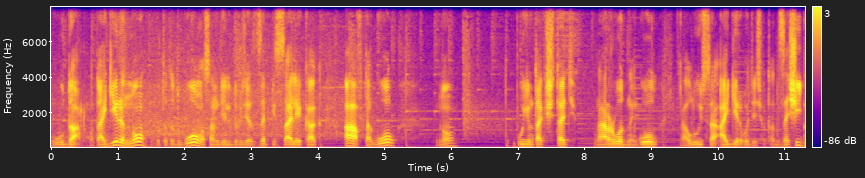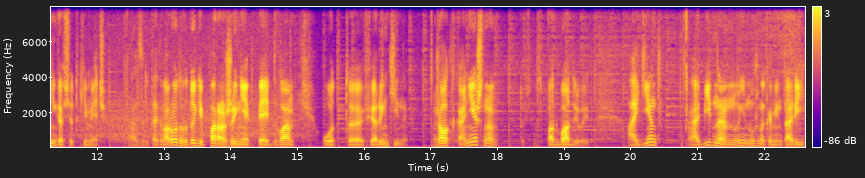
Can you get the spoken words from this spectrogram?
удар от Агиры. Но вот этот гол, на самом деле, друзья, записали как автогол. Но будем так считать, народный гол Луиса Агир. Вот здесь вот от защитника все-таки мяч а, залетает в ворота. В итоге поражение 5-2 от э, Фиорентины. Жалко, конечно, то есть нас подбадривает агент. Обидно, ну и нужно комментарий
